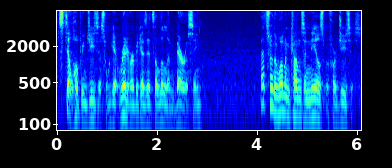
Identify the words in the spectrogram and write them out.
still hoping Jesus will get rid of her because it's a little embarrassing. That's when the woman comes and kneels before Jesus,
